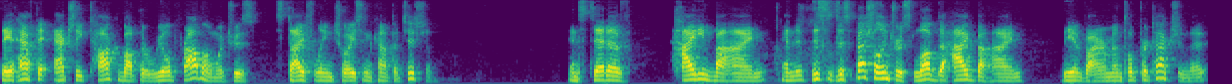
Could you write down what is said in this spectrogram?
they'd have to actually talk about the real problem, which was stifling choice and competition. Instead of hiding behind, and this is the special interests love to hide behind the environmental protection. That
